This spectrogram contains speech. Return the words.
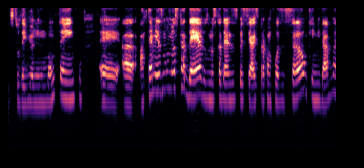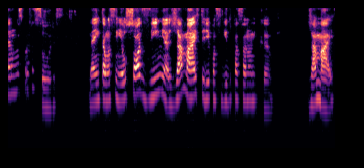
estudei violino um bom tempo. É, a, até mesmo meus cadernos, meus cadernos especiais para composição, quem me dava eram meus professores. Né? Então, assim, eu sozinha jamais teria conseguido passar na Unicamp. Jamais.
